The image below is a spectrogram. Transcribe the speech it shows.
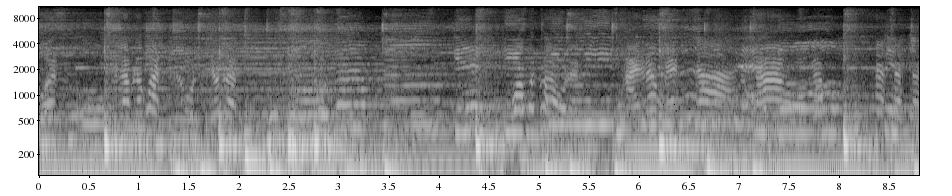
เพิ่นไปรับวัลรุ่นเดียวกันพ่อเนเฝ้าเลยหายแล้วแม่จ้าช่าลูก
